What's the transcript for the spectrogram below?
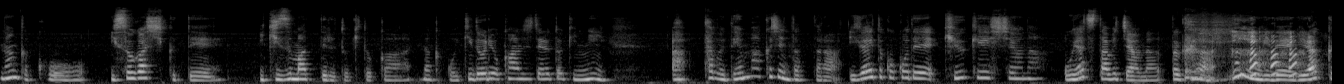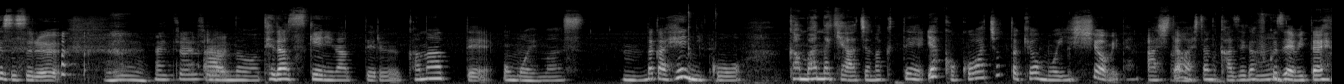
なんかこう忙しくて行き詰まってる時とかなんかこう憤りを感じてる時にあ多分デンマーク人だったら意外とここで休憩しちゃうなおやつ食べちゃうなとかいい意味でリラックスするうん。あの手助けになってるかなって思います。うん、だから変にこう頑張んなきゃじゃなくていやここはちょっと今日もいいっしょみたいな。明日は明日の風が吹くぜみたいな、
